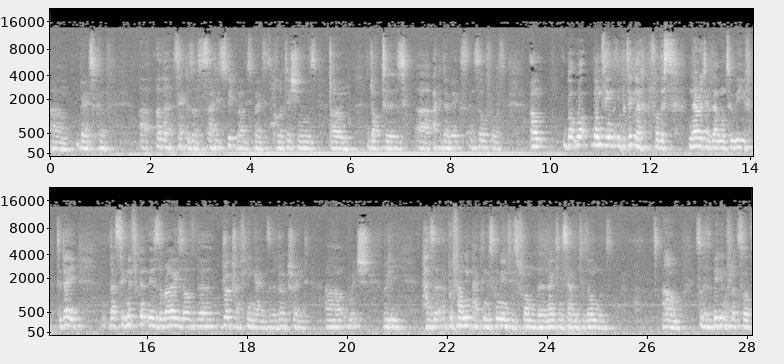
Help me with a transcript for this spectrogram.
um, various kind of uh, other sectors of society speak about these places, politicians, um, doctors, uh, academics, and so forth. Um, but what, one thing in particular for this narrative that I want to weave today that's significant is the rise of the drug trafficking gangs and the drug trade, uh, which really has a, a, profound impact in these communities from the 1970s onwards. Um, so there's a big influx of,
